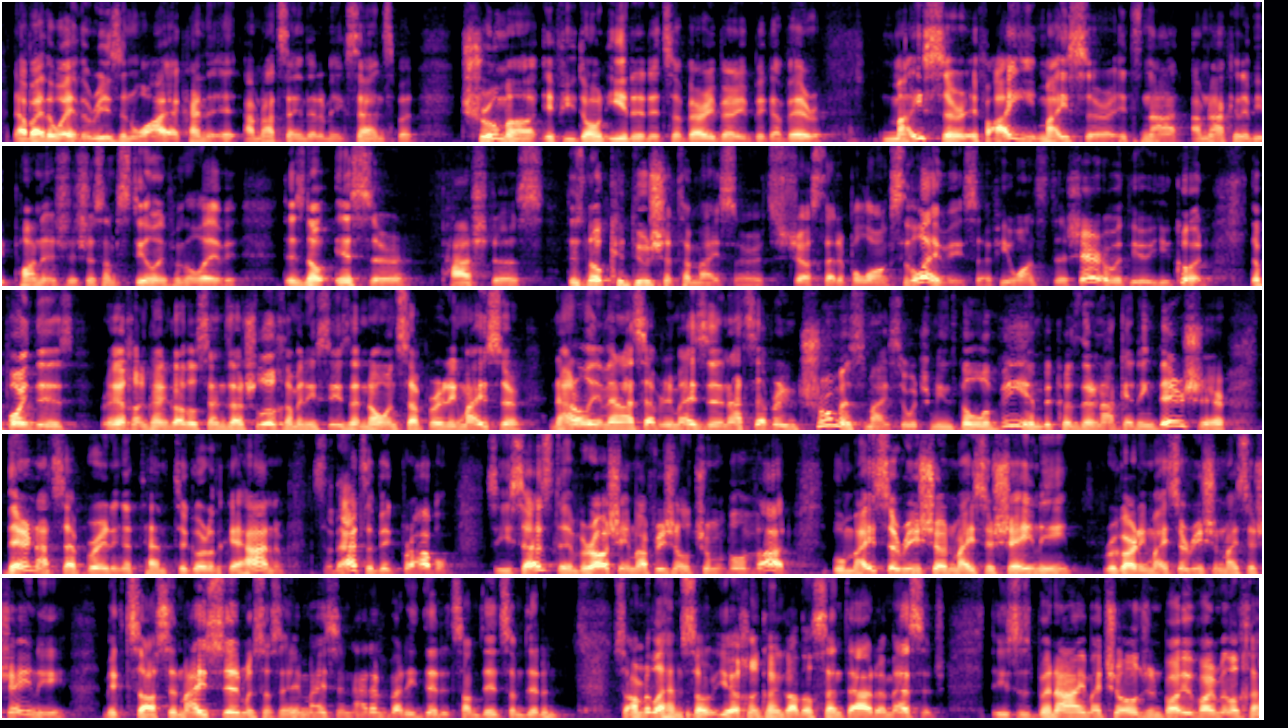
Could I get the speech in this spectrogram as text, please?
Now, by the way, the reason why I kind of I'm not saying that it makes sense, but truma, if you don't eat it, it's a very very big avera. Meiser, if I eat meiser, it's not I'm not going to be punished. It's just I'm stealing from the Levi. There's no isser pashtus there's no kedusha to Meiser. It's just that it belongs to the Levi. So if he wants to share it with you, he could. The point is, Reyechan Kohen Gadol sends out shluchim and he sees that no one's separating Meiser. Not only are they not separating Meiser, they're not separating Trumas Meiser, which means the Levium, because they're not getting their share, they're not separating a tenth to go to the Kehanim. So that's a big problem. So he says to him, V'roshem afrishon truma b'levad. U'meiser rishon meiser sheni, regarding meiser rishon meiser sheni, miktsas and meiser, miktsas and meiser, not everybody did it. Some did, some didn't. So Amr Lahem, so Yechon Kohen Gadol sent out a message. He says, "Benai, my children,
